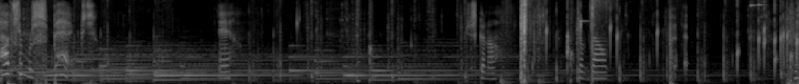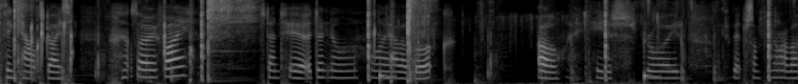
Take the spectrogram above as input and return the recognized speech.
Have some respect. Everything counts, guys. so if I stand here, I don't know why I have a book. Oh, he destroyed a bit of something or other.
